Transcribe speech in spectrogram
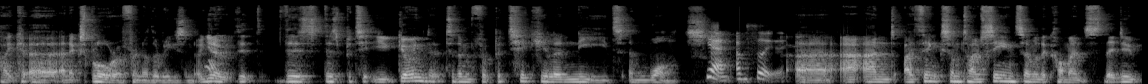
like uh, an explorer for another reason. You know, th- there's there's parti- you going to them for particular needs and wants. yeah, absolutely. Uh, and I think sometimes seeing some of the comments, they do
